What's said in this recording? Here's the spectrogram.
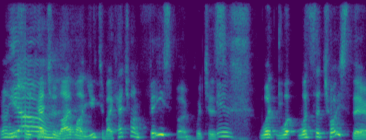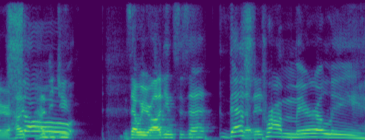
I don't usually yeah. catch you live on YouTube. I catch you on Facebook, which is, is what what what's the choice there? How, so, how did you? Is that where your audience is at? That's that primarily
